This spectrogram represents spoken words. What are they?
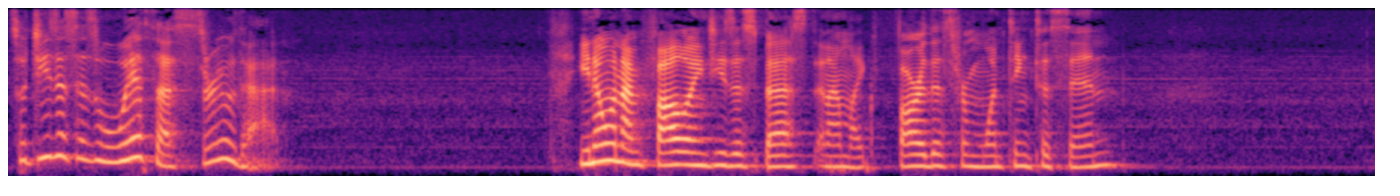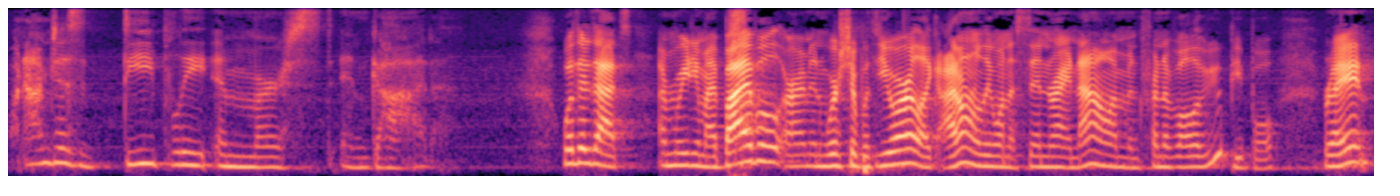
So Jesus is with us through that. You know when I'm following Jesus best and I'm like farthest from wanting to sin? When I'm just deeply immersed in God. Whether that's I'm reading my Bible or I'm in worship with you are like I don't really want to sin right now. I'm in front of all of you people, right?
